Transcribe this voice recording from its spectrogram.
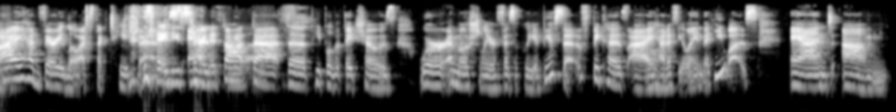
I had very low expectations Okay, you started and pretty thought that the people that they chose were emotionally or physically abusive because I Oh. had a feeling that he was. And um,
